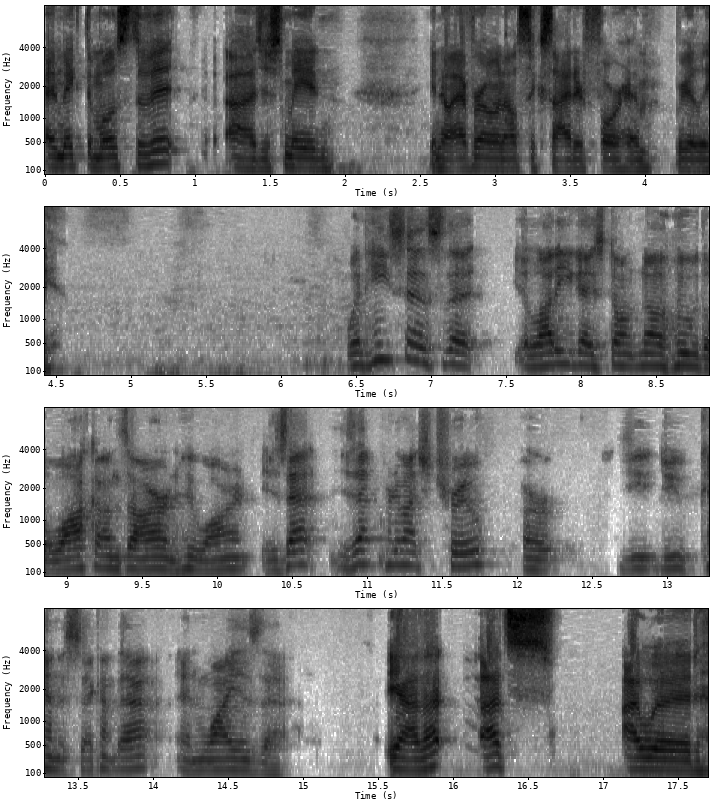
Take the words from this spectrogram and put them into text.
and make the most of it, uh, just made you know everyone else excited for him. Really. When he says that a lot of you guys don't know who the walk-ons are and who aren't, is that is that pretty much true, or do you, do you kind of second that? And why is that? Yeah, that that's I would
